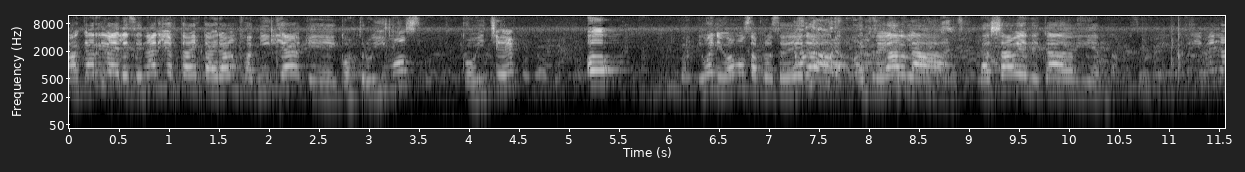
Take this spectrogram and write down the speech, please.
Acá arriba del escenario está esta gran familia que construimos, Coviche. Oh. Y bueno, y vamos a proceder a, entregar las llaves de cada vivienda. Primero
